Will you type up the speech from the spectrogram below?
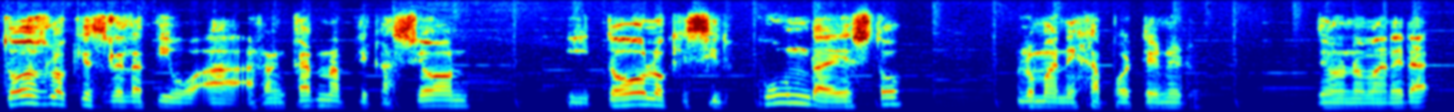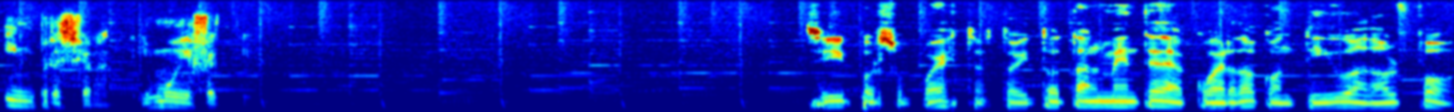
todo lo que es relativo a arrancar una aplicación y todo lo que circunda esto lo maneja Portainer de una manera impresionante y muy efectiva. Sí, por supuesto, estoy totalmente de acuerdo contigo, Adolfo.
